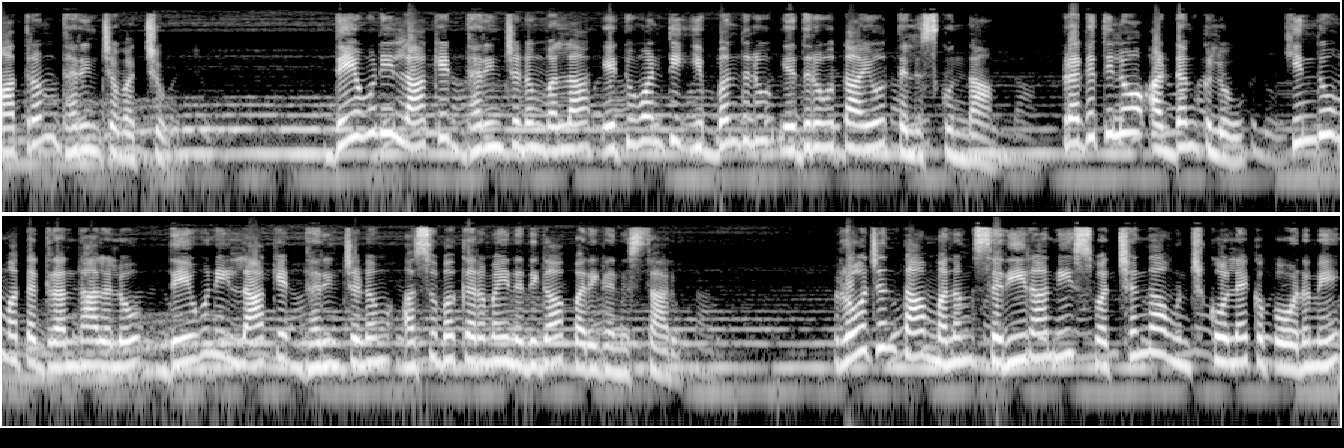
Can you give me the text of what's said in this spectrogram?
మాత్రం ధరించవచ్చు. దేవుని లాకెట్ ధరించడం వల్ల ఎటువంటి ఇబ్బందులు ఎదురవుతాయో తెలుసుకుందాం. ప్రగతిలో అడ్డంకులు హిందూ మత గ్రంథాలలో దేవుని లాకెట్ ధరించడం అశుభకరమైనదిగా పరిగణిస్తారు. రోజంతా మనం శరీరాన్ని స్వచ్ఛంగా ఉంచుకోలేకపోవడమే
